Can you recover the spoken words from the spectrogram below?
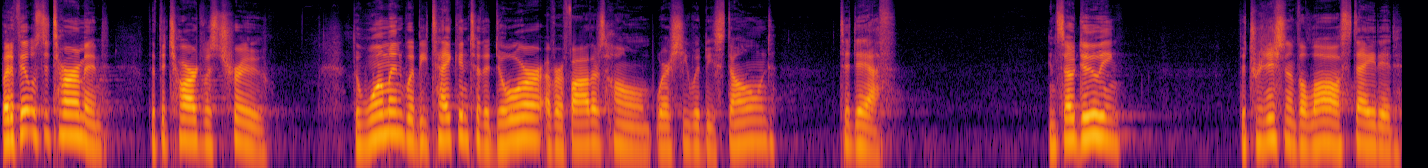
But if it was determined that the charge was true, the woman would be taken to the door of her father's home where she would be stoned to death. In so doing, the tradition of the law stated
